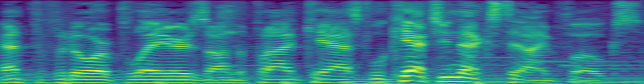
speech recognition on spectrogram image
at the Fedora Players on the podcast. We'll catch you next time, folks.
